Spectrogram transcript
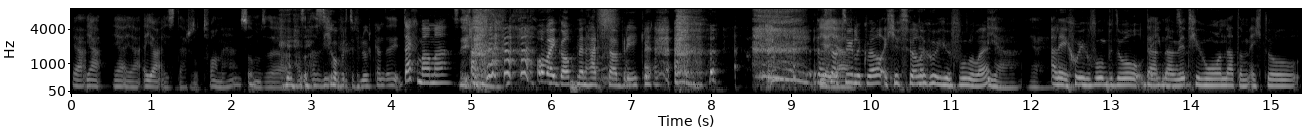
ja, ja, ja, ja. ja hij is daar zot van. Hè. Soms uh, als, als die over de vloer kan, dan dag mama. oh my god, mijn hart zou breken. dat is natuurlijk wel, geeft wel een goed gevoel. Hè? Ja, ja, ja. Allee, goed gevoel. bedoel, dan, dan weet je gewoon dat hem echt wel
